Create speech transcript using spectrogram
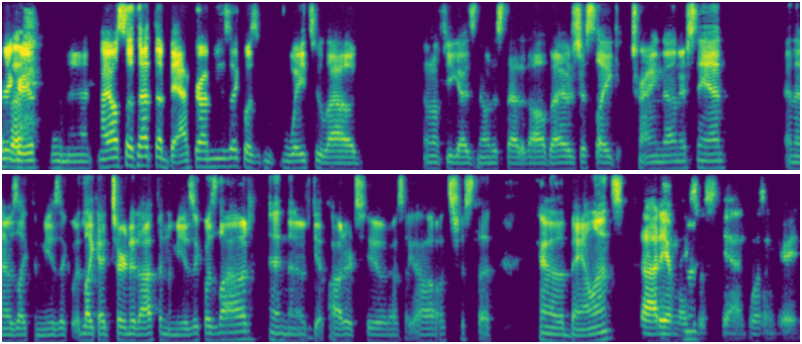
I agree with you on that. I also thought the background music was way too loud. I don't know if you guys noticed that at all, but I was just like trying to understand. And then it was like the music would like I turned it up and the music was loud and then it would get mm-hmm. louder too. And I was like, oh, it's just the kind of the balance. the audio mix was yeah, it wasn't great.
